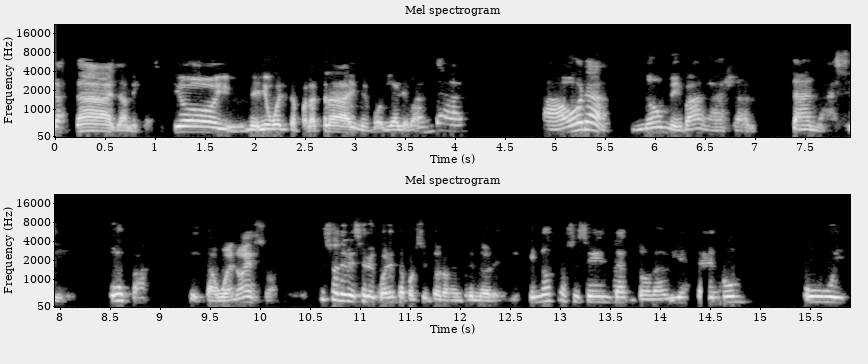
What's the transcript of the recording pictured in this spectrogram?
ya está, ya me cacheteó y me dio vuelta para atrás y me volví a levantar. Ahora no me va a agarrar tan así. Upa, está bueno eso. Eso debe ser el 40% de los emprendedores. En otros 60 todavía está en un, uy,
